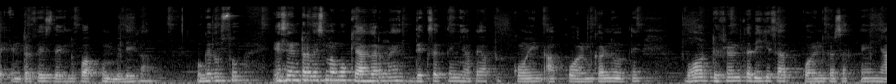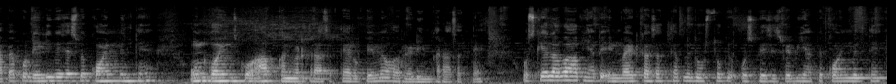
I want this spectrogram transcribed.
इंटरफेस देखने को आपको मिलेगा। ओके दोस्तों, इस इंटरवेस में आपको क्या करना है, देख सकते हैं, यहाँ पे आप कॉइन आपको अर्न करने होते हैं। बहुत डिफरेंट तरीके से आप कॉइन कर सकते हैं। यहाँ पे आपको डेली बेसिस पे कॉइन मिलते हैं। उन कॉइन्स को आप कन्वर्ट करा सकते हैं रुपये में और रिडीम करा सकते हैं। उसके अलावा आप यहाँ पे इनवाइट कर सकते हैं अपने दोस्तों के, उस बेसिस पे भी यहाँ पे कॉइन मिलते हैं।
